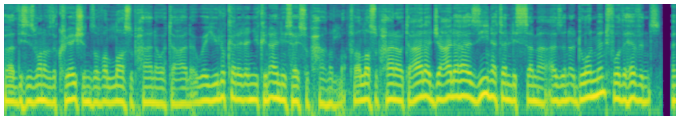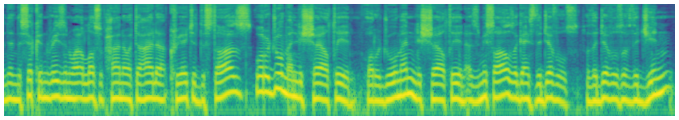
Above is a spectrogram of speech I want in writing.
Uh, this is one of the creations of Allah subhanahu wa ta'ala, where you look at it and you can only say subhanallah. For Allah subhanahu wa ta'ala ja'alaha zinatan lissama, as an adornment for the heavens. And then the second reason why Allah subhanahu wa ta'ala created the stars, وَرُجُومًا لِلشَّيَاطِينَ وَرُجُومًا لِلشَّيَاطِينَ as missiles against the devils. For the devils of the jinn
